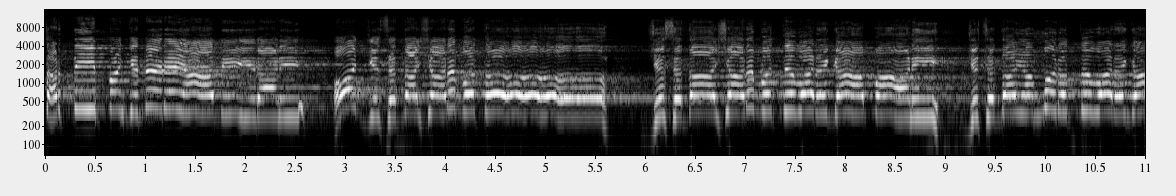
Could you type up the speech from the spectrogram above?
ਧਰਤੀ ਪੰਜ ਦਰਿਆ ਦੀ ਰਾਣੀ, ਉਹ ਜਿਸ ਦਾ ਸ਼ਰਬਤ ਜਿਸ ਦਾ ਸ਼ਰਬਤ ਵਰਗਾ ਪਾਣੀ, ਜਿਸ ਦਾ ਅੰਮ੍ਰਿਤ ਵਰਗਾ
